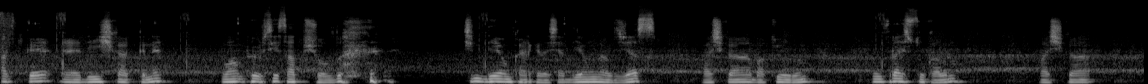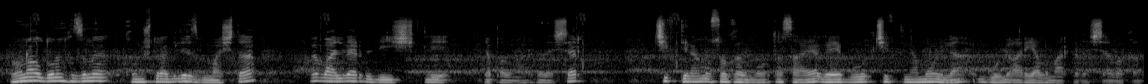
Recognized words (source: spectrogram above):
hakkı e, değişik hakkını Van Persie'ye satmış oldu. Şimdi De Jong arkadaşlar. De Jong'u alacağız. Başka bakıyorum. Dumfries sokalım. Başka Ronaldo'nun hızını konuşturabiliriz bu maçta. Ve Valverde değişikliği yapalım arkadaşlar. Çift dinamo sokalım orta sahaya ve bu çift dinamoyla golü arayalım arkadaşlar bakalım.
